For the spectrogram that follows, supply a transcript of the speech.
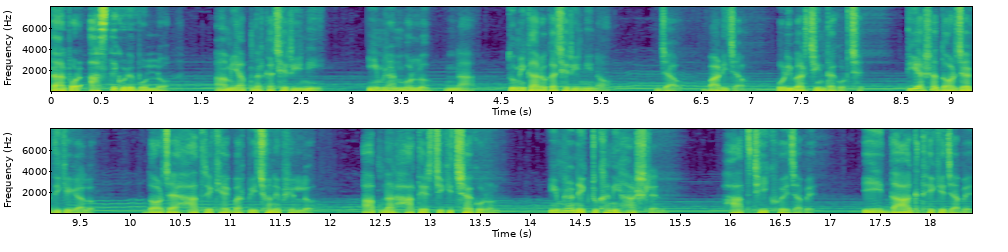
তারপর আস্তে করে বলল, আমি আপনার কাছে ঋণী। ইমরান বলল, না, তুমি কারও কাছে ঋণী নও। যাও, বাড়ি যাও, পরিবার চিন্তা করছে। তিয়াশা দরজার দিকে গেল। দরজায় হাত রেখে একবার পিছনে ফিরল। আপনার হাতের চিকিৎসা করুন। ইমরান একটুখানি হাসলেন। হাত ঠিক হয়ে যাবে। এই দাগ থেকে যাবে।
